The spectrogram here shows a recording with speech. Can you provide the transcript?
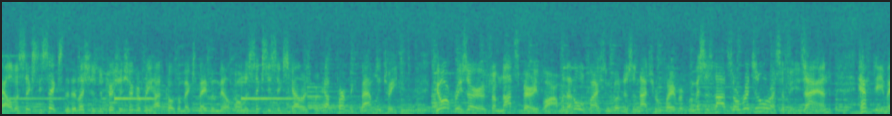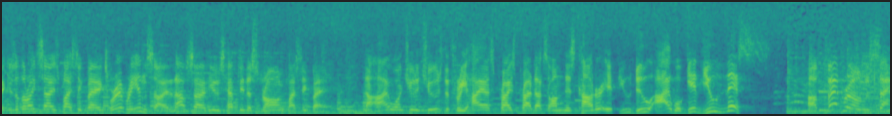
Alba 66, the delicious, nutritious, sugar-free hot cocoa mix made with milk. Only 66 calories per cup. Perfect family treat. Pure preserves from Knott's Berry Farm with that old-fashioned goodness and natural flavor from Mrs. Knott's original recipes. And Hefty, makers of the right size plastic bags for every inside and outside use. Hefty, the strong plastic bag. Now, I want you to choose the three highest priced products on this counter. If you do, I will give you this. A bedroom set.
